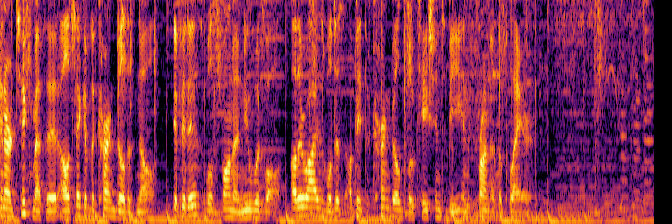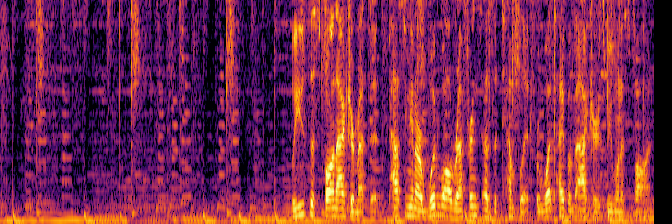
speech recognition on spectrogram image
In our tick method, I'll check if the current build is null. If it is, we'll spawn a new wood wall. Otherwise, we'll just update the current build's location to be in front of the player. We'll use the spawn actor method, passing in our wood wall reference as the template for what type of actors we want to spawn.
